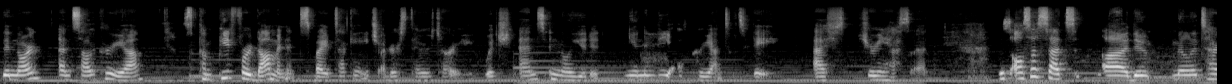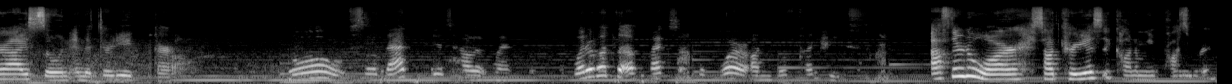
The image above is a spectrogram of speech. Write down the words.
the North and South Korea compete for dominance by attacking each other's territory, which ends in no unity of Korea until today, as Sherin has said. This also sets uh, the militarized zone in the 38th parallel. Oh, so that is how it went. What about the effects of the war on both countries? After the war, South Korea's economy prospered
